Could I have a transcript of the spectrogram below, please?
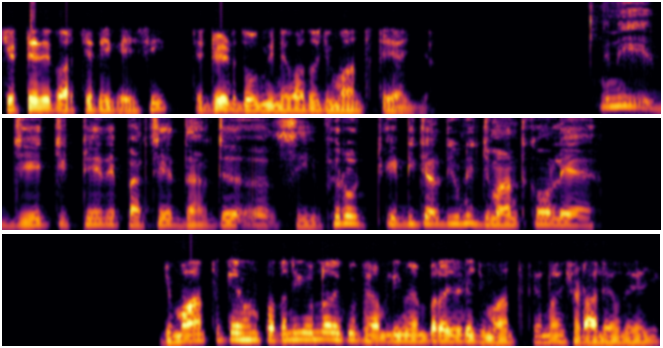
ਚਿੱਟੇ ਦੇ ਪਰਚੇ ਤੇ ਗਈ ਸੀ ਤੇ ਡੇਢ 2 ਮਹੀਨੇ ਬਾਅਦ ਉਹ ਜ਼ਮਾਨਤ ਤੇ ਆਈ ਆ। ਨਹੀਂ, ਜੇ ਚਿੱਟੇ ਦੇ ਪਰਚੇ ਦਰਜ ਸੀ ਫਿਰ ਉਹ ਏਡੀ ਜਲਦੀ ਉਹਨੇ ਜ਼ਮਾਨਤ ਕਿਉਂ ਲਿਆ? ਜ਼ਮਾਨਤ ਤੇ ਹੁਣ ਪਤਾ ਨਹੀਂ ਉਹਨਾਂ ਦੇ ਕੋਈ ਫੈਮਿਲੀ ਮੈਂਬਰ ਆ ਜਿਹੜੇ ਜ਼ਮਾਨਤ ਤੇ ਉਹਨਾਂ ਨੂੰ ਛਡਾ ਲਿਆਉਂਦੇ ਆ ਜੀ।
